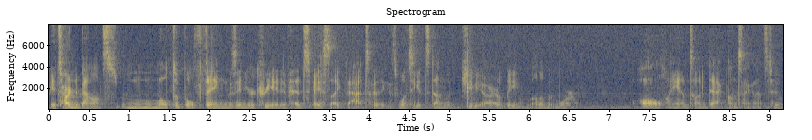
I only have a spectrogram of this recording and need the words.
It's hard to balance multiple things in your creative headspace like that. So I think it's once he gets done with GBR, it'll be a little bit more all hands on deck on Psychonauts 2.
